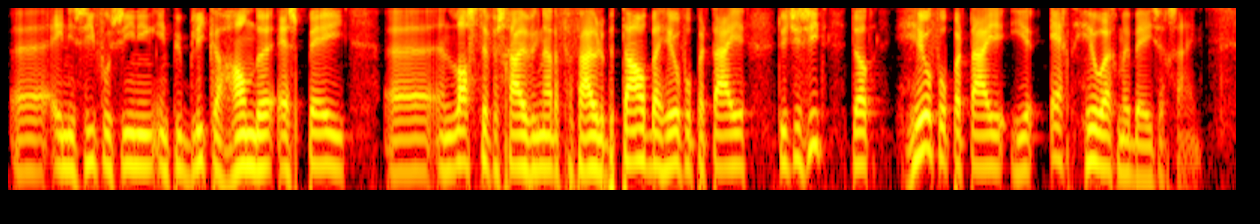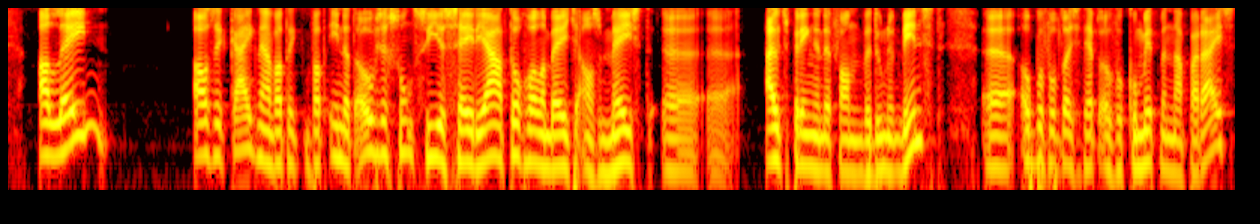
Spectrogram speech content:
eh, energievoorziening in publieke handen, SP, eh, een lastenverschuiving naar de vervuiler betaald bij heel veel partijen. Dus je ziet dat heel veel partijen hier echt heel erg mee bezig zijn. Alleen als ik kijk naar wat, ik, wat in dat overzicht stond, zie je CDA toch wel een beetje als meest eh, uitspringende van we doen het minst. Eh, ook bijvoorbeeld als je het hebt over commitment naar Parijs.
